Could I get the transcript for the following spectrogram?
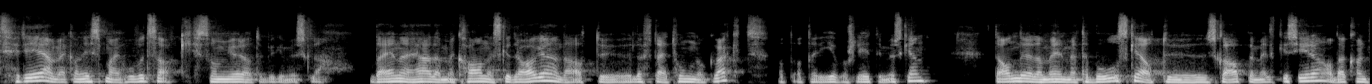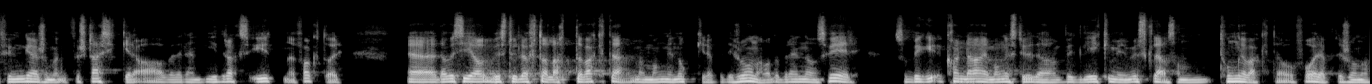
tre mekanismer i hovedsak som gjør at du bygger muskler. Det ene er det mekaniske draget, det er at du løfter en tung nok vekt, at, at det river og sliter i muskelen. Det andre er det mer metabolske, at du skaper melkesyre. og Det kan fungere som en forsterker av eller en bidragsytende faktor. Eh, det vil si at Hvis du løfter lette vekter med mange nok repetisjoner, og det brenner og svir, så kan det i mange studier bygge like mye muskler som tunge vekter og få repetisjoner.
